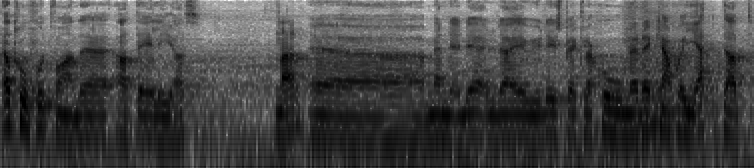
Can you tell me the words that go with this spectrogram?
Jag tror fortfarande att det är Elias. När? Eh, men det, det, är ju det är spekulationer, det är kanske hjärtat.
